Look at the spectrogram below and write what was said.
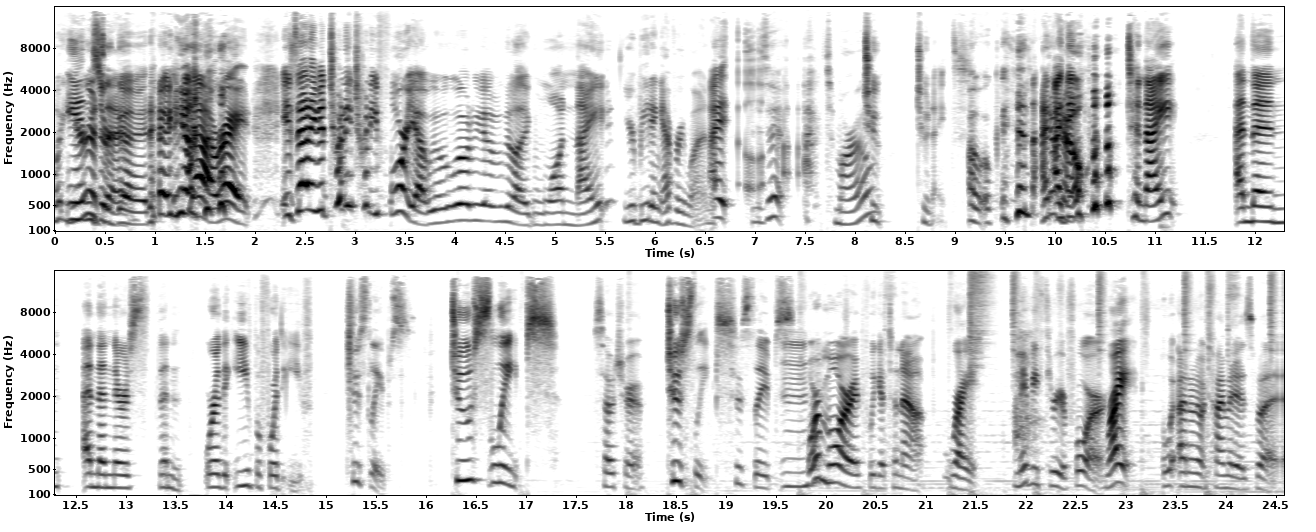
What year Ins is are it? good. yeah, right. Is that even 2024 yet? We, do we have like one night? You're beating everyone. I Is it tomorrow? two two nights. Oh, okay. I don't I know. tonight, and then and then there's then we're the eve before the eve. Two sleeps. Two sleeps. So true. Two sleeps. Two sleeps. Mhm. Or more if we get to nap. Right. Maybe three or four. Right. I don't know what time it is, but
